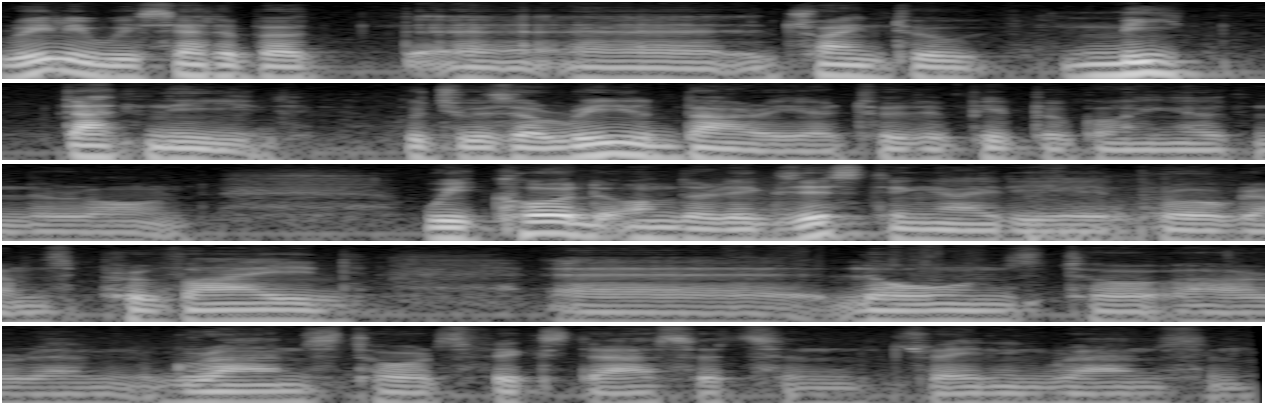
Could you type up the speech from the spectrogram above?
Really, we set about uh, uh, trying to meet that need, which was a real barrier to the people going out on their own. We could, under existing IDA programs, provide uh, loans to, or um, grants towards fixed assets and training grants and,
